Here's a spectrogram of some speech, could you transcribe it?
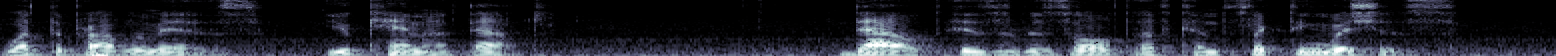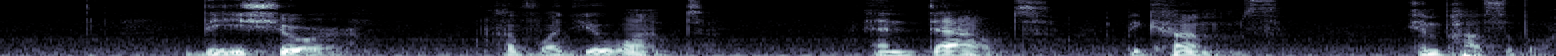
what the problem is, you cannot doubt. Doubt is the result of conflicting wishes. Be sure of what you want, and doubt becomes impossible.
